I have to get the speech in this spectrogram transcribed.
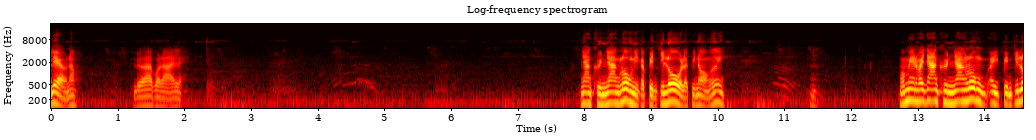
แล้วเนาะเหลือบ่หลายเลยย่างขึ้นย่างลงนี่ก็เป็นกิโลแหละพี่น้องเอ้ยโมเมนต์ว่าย่างขึ้นย่างลงไอ้เป็นกิโล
